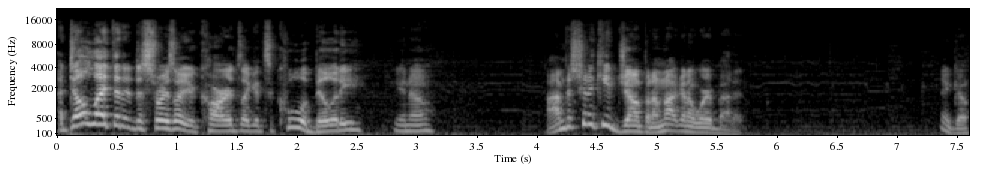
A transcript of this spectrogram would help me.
I don't like that it destroys all your cards. Like, it's a cool ability, you know? I'm just going to keep jumping. I'm not going to worry about it. There you go.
